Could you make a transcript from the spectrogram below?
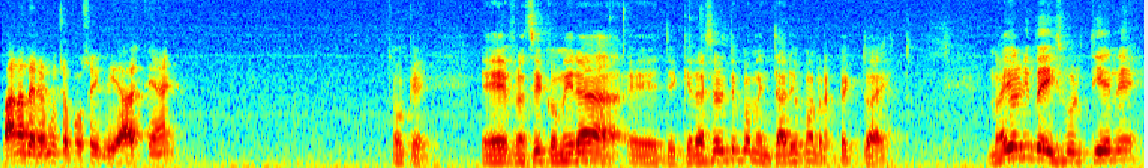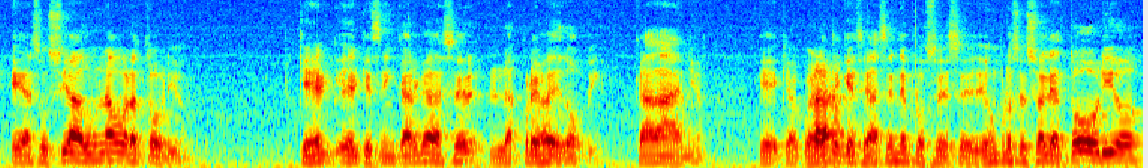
van a tener mucha posibilidad este año. Ok. Eh, Francisco, mira, eh, te quiero hacerte un comentario con respecto a esto. Major League Baseball tiene eh, asociado un laboratorio que es el, que se encarga de hacer las pruebas de doping cada año. Que, que acuérdate que se hacen de proceso, es un proceso aleatorio,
